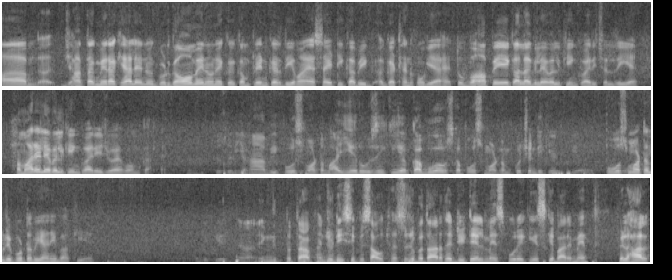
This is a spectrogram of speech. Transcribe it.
जहाँ तक मेरा ख्याल है इन्होंने गुड़गांव में इन्होंने कोई कंप्लेंट कर दी है वहाँ एसआईटी का भी गठन हो गया है। तो वहाँ पे एक अलग लेवल की इंक्वायरी चल रही है। हमारे लेवल की इंक्वायरी जो है वो हम कर रहे हैं। तो सर यहाँ अभी पोस्टमार्टम आई है रोजी की कब हुआ उसका पोस्टमार्टम कुछ इंडिकेट किया पोस्टमार्टम रिपोर्ट अभी आनी बाकी है। इंगित प्रताप हैं जो डीसीपी साउथ वेस्ट जो बता रहे थे डिटेल में इस पूरे केस के बारे में। फ़िलहाल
